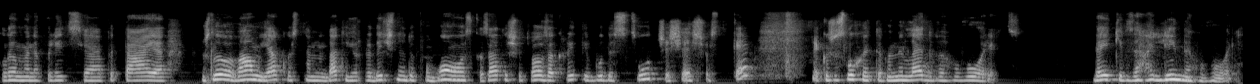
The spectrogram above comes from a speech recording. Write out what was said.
коли мене поліція питає, можливо, вам якось там надати юридичну допомогу, сказати, що то закритий буде суд чи ще щось таке. Я кажу, слухайте, вони ледве говорять Деякі взагалі не говорять.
